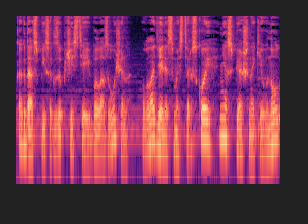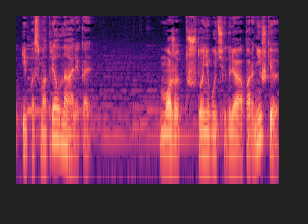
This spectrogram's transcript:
Когда список запчастей был озвучен, владелец мастерской неспешно кивнул и посмотрел на Алика. «Может, что-нибудь для парнишки?»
